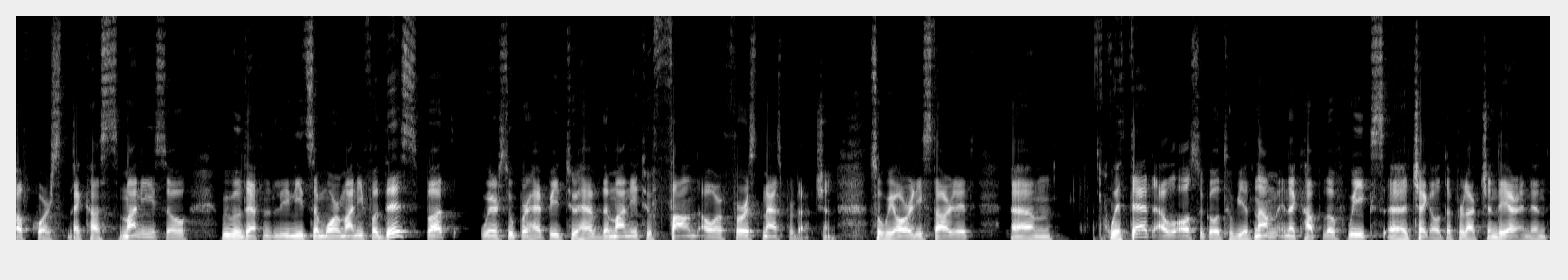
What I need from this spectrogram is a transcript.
of course, that costs money. So we will definitely need some more money for this, but we're super happy to have the money to fund our first mass production. So we already started. Um, with that, I will also go to Vietnam in a couple of weeks, uh, check out the production there, and then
